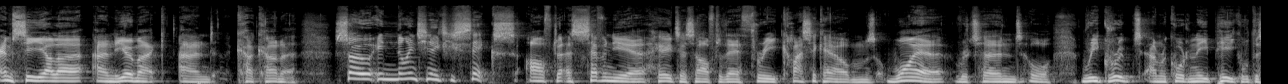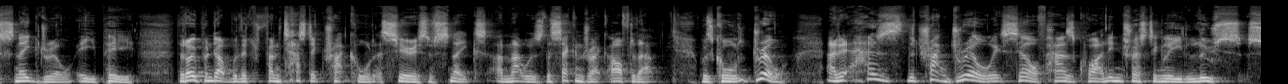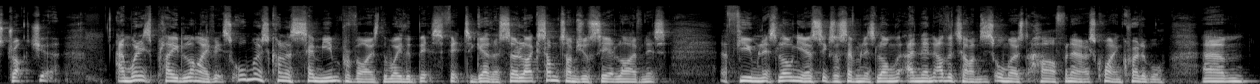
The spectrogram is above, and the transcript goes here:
MC Yalla and Yomak and Kakana. So in 1986, after a seven year hiatus after their three classic albums, Wire returned or regrouped and recorded an EP called the Snake Drill EP that opened up with a fantastic track called A Series of Snakes. And that was the second track after that was called Drill. And it has the track Drill itself has quite an interestingly loose structure. And when it's played live, it's almost kind of semi improvised the way the bits fit together. So, like, sometimes you'll see it live and it's a few minutes long, you know, six or seven minutes long. And then other times it's almost half an hour. It's quite incredible. Um,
